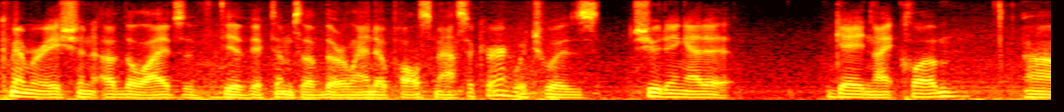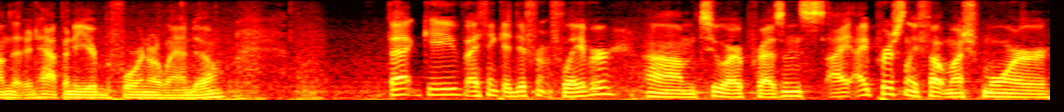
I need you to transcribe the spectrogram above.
commemoration of the lives of the victims of the Orlando Pulse massacre, which was shooting at a gay nightclub um, that had happened a year before in Orlando. That gave, I think, a different flavor um, to our presence. I, I personally felt much more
